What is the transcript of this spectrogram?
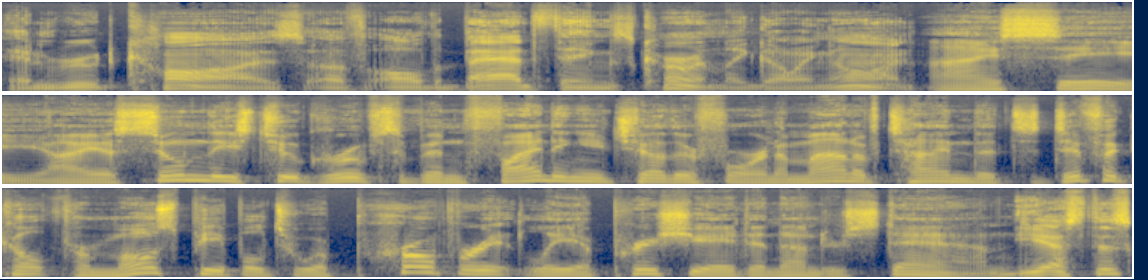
and root cause of all the bad things currently going on. I see. I assume these two groups have been fighting each other for an amount of time that's difficult for most people to appropriately appreciate and understand. Yes, this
